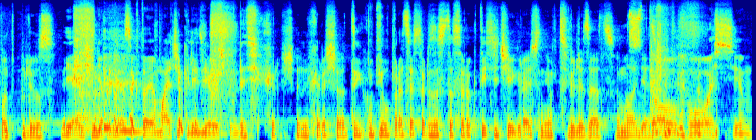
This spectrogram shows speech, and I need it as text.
вот плюс. Я еще не определился, кто я, мальчик или девочка, блядь. Хорошо, хорошо. Ты купил процессор за 140 тысяч и играешь с ним в цивилизацию, молодец. 108.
